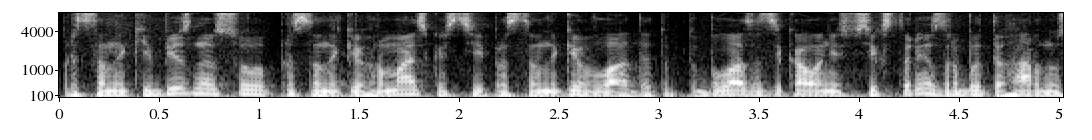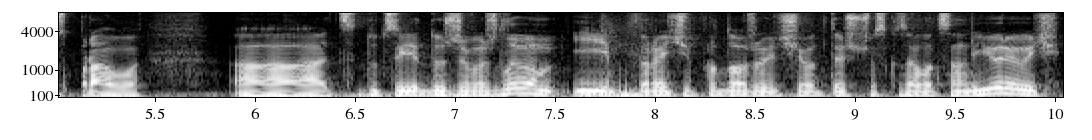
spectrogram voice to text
представники бізнесу, представники громадськості, представники влади. Тобто була зацікавленість всіх сторін зробити гарну справу. Це тут це є дуже важливим. І, до речі, продовжуючи те, що сказав Олександр Юрійович,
